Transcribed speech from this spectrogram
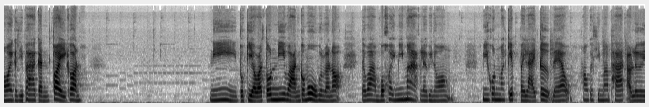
น้อยก็สิพากันต่อยก่อน นี่ตัวเกี่ยวว่าต้นนี้หวานก็หมู่เพิ่นว่าเนาะแต่ว่าบ่ค่อยมีมากแล้วพี่น้อง มีคนมาเก็บไปหลายเติบแล้วเฮาก็สิมาพาดเอาเลย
